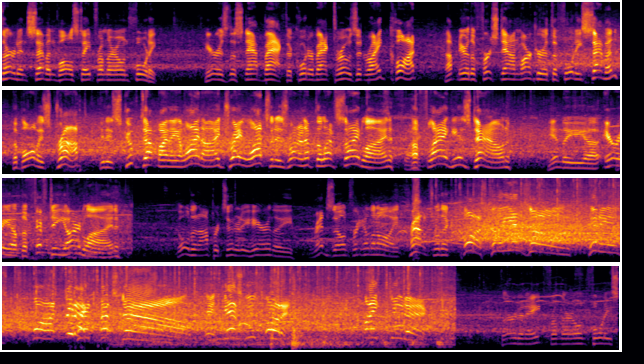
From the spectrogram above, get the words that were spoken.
Third and seven, Ball State from their own 40. Here is the snap back. The quarterback throws it right, caught up near the first down marker at the 47. The ball is dropped. It is scooped up by the Illini. Tre Watson is running up the left sideline. A flag is down in the uh, area of the 50 yard line. Golden opportunity here in the red zone for Illinois. Crouch with a toss to the end zone. It is caught. Dudek touchdown. And guess who caught it? Mike Dudek. Third and eight from their own 46.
